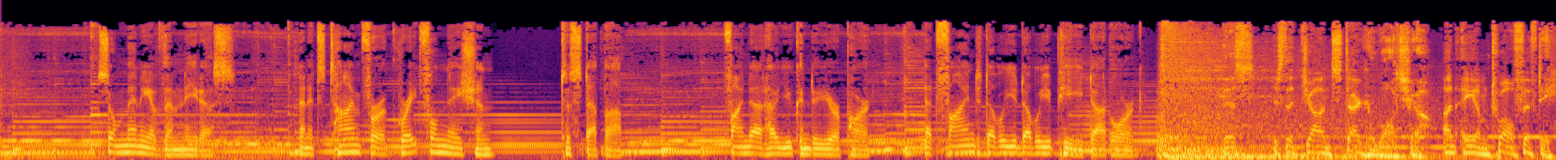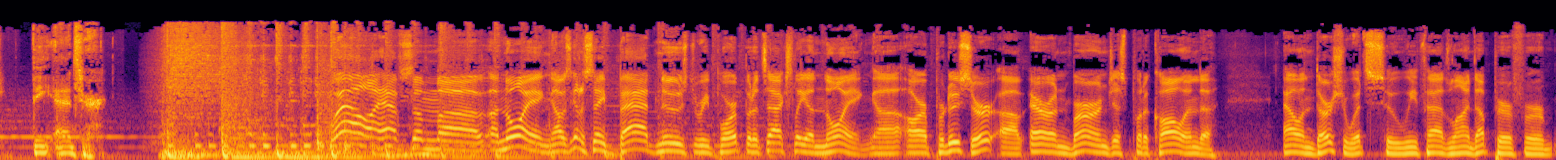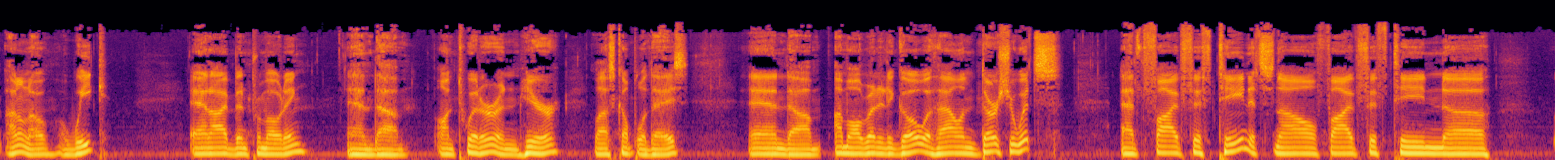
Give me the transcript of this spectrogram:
So many of them need us, and it's time for a grateful nation to step up. Find out how you can do your part at findwwp.org. This is the John Steigerwald Show on AM 1250. The answer. Well, I have some uh, annoying, I was going to say bad news to report, but it's actually annoying. Uh, our producer, uh, Aaron Byrne, just put a call into Alan Dershowitz, who we've had lined up here for, I don't know, a week. And I've been promoting and um, on Twitter and here last couple of days. And um, I'm all ready to go with Alan Dershowitz at 5.15. It's now 5.15, uh,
